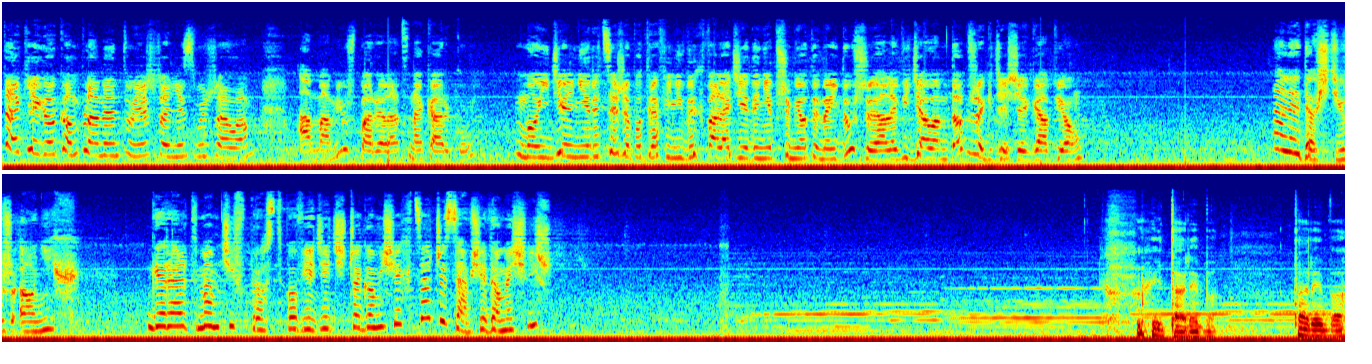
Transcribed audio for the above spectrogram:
Takiego komplementu jeszcze nie słyszałam. A mam już parę lat na karku. Moi dzielni rycerze potrafili wychwalać jedynie przymioty mej duszy, ale widziałam dobrze, gdzie się gapią. Ale dość już o nich. Geralt, mam ci wprost powiedzieć, czego mi się chce, czy sam się domyślisz? I ta ryba. Ta ryba.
